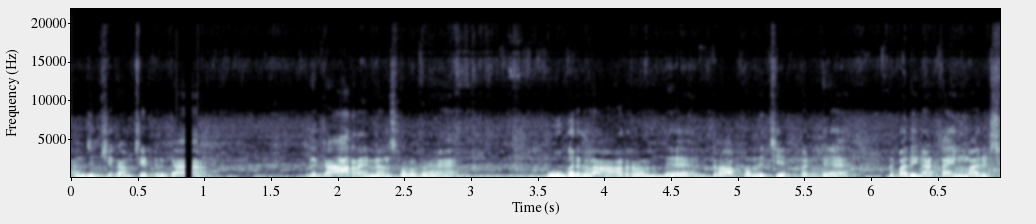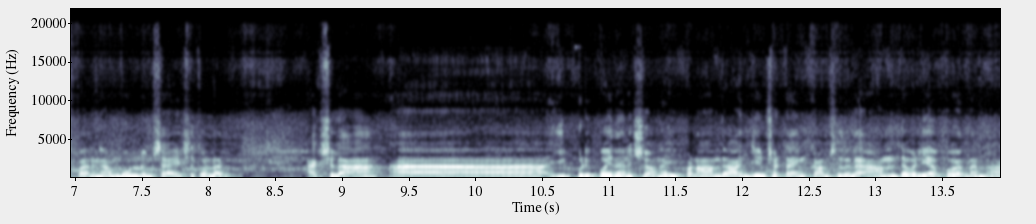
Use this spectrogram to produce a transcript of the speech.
அஞ்சு நிமிஷம் காமிச்சிட்டுருக்கா இது காரணம் என்னன்னு சொல்கிறேன் ஊபர்லாம் ஆர்டர் வந்து ட்ராப் வந்து சேப்பட்டு இப்போ பார்த்தீங்கன்னா டைம் மாறிடுச்சு பாருங்கள் மூணு நிமிஷம் ஆயிடுச்சு தொடர் ஆக்சுவலாக இப்படி போய் தான் நினச்சுவாங்க. இப்போ நான் அந்த அஞ்சு நிமிஷம் டைம் காமிச்சதில் அந்த வழியாக போயிருந்தேன்னா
